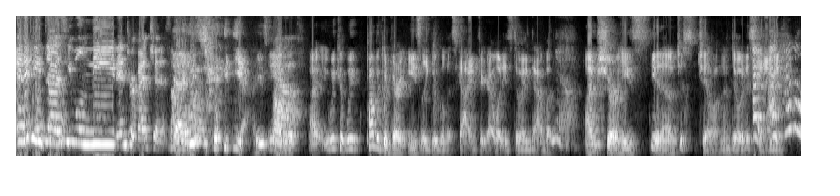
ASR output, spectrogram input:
And if he does, he will need intervention at some Yeah, point. he's, yeah, he's Yeah. probably. We could we probably could very easily Google this guy and figure out what he's doing now, but yeah, I'm sure he's you know just chilling and doing his I, thing. I kind of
